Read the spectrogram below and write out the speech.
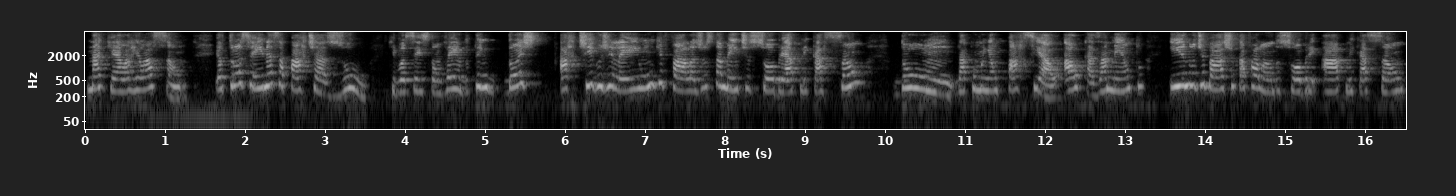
naquela relação. Eu trouxe aí nessa parte azul que vocês estão vendo, tem dois artigos de lei, um que fala justamente sobre a aplicação do, da comunhão parcial ao casamento, e no de baixo está falando sobre a aplicação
